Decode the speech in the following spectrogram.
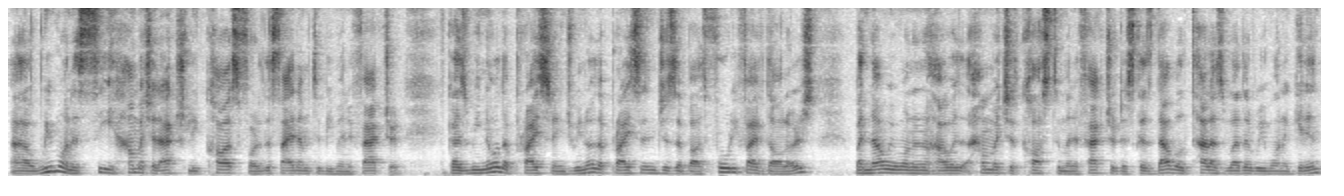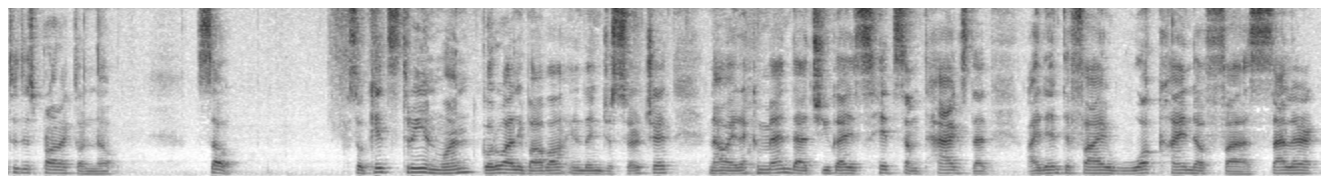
uh, we want to see how much it actually costs for this item to be manufactured. Because we know the price range. We know the price range is about $45 but now we want to know how, how much it costs to manufacture this because that will tell us whether we want to get into this product or no. So so kids 3 in 1 go to Alibaba and then just search it now I recommend that you guys hit some tags that identify what kind of uh, seller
